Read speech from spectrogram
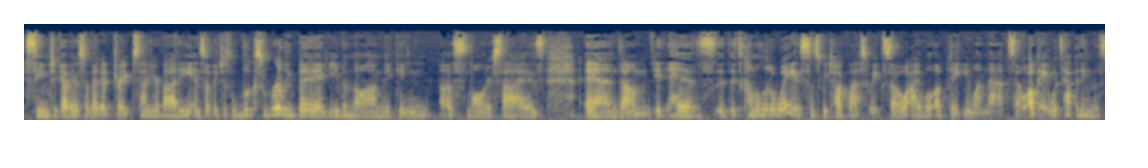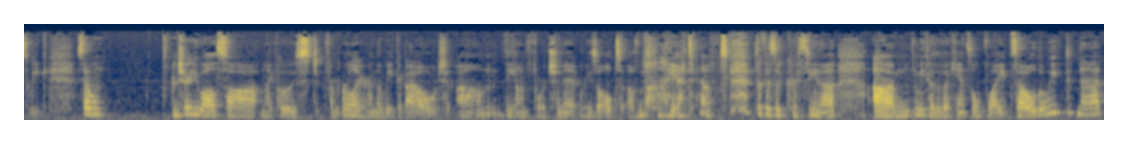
seam together so that it drapes on your body, and so it just looks really big, even though I'm making a smaller size, and um, it has it, it's come a little ways since we talked last week, so I will update you on that. So okay, what's happening this week? So I'm sure you all saw my post from earlier in the week about um, the unfortunate result of my attempt to visit Christina um, because of a canceled flight. So the week did not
